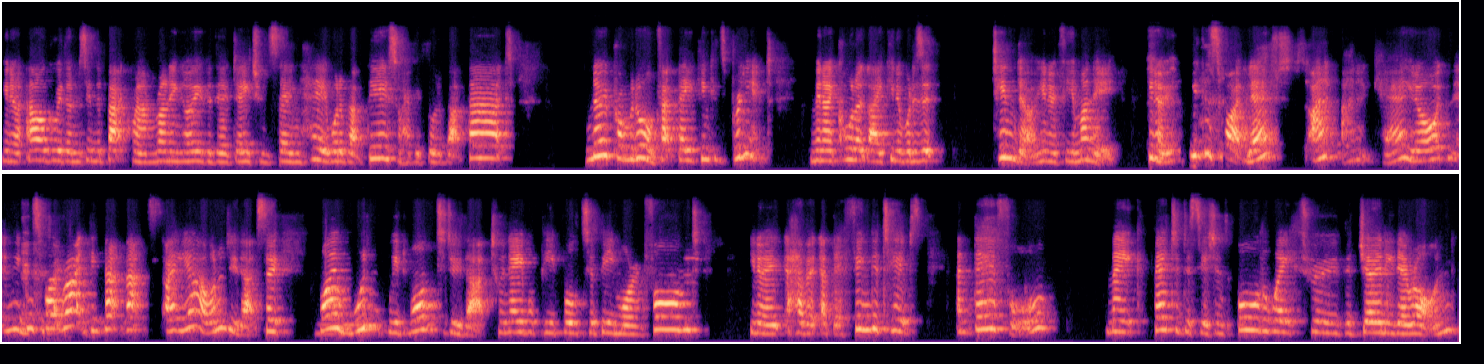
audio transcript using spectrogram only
you know, algorithms in the background running over their data and saying, hey, what about this? Or have you thought about that? No problem at all. In fact, they think it's brilliant. I mean, I call it like, you know, what is it? Tinder, you know, for your money. You know, you can swipe left. I don't, I don't care, you know, and you can swipe right and think that that's, I, yeah, I want to do that. So why wouldn't we want to do that to enable people to be more informed, you know, have it at their fingertips and therefore make better decisions all the way through the journey they're on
